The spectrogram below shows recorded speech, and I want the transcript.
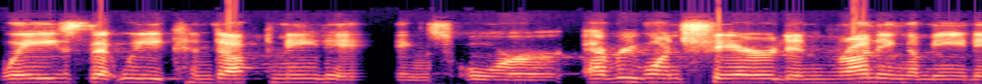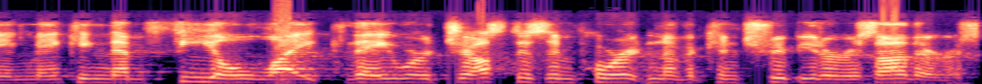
ways that we conduct meetings or everyone shared in running a meeting making them feel like they were just as important of a contributor as others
